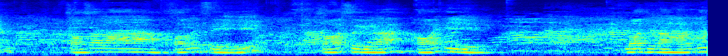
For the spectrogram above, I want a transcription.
นสอสลาสอฤาษีสอเสือขอหีบรอจุฬาหอพู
